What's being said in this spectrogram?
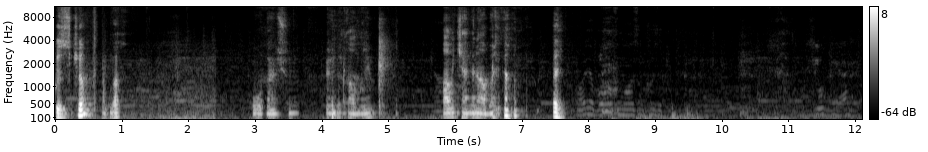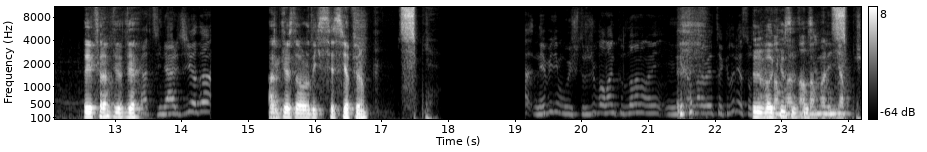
Gözüküyor. Bak. Oo ben şunu böyle bir kaldırayım. Abi kendine abone. Var Şey tarafı yapıyor. Ya tinerci ya da Arkadaşlar oradaki sesi yapıyorum. ne bileyim uyuşturucu falan kullanan hani insanlar böyle takılır ya Dur sosyal bak- medyada. Bakıyorsun. adamlar, adamlar iyi yapmış.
